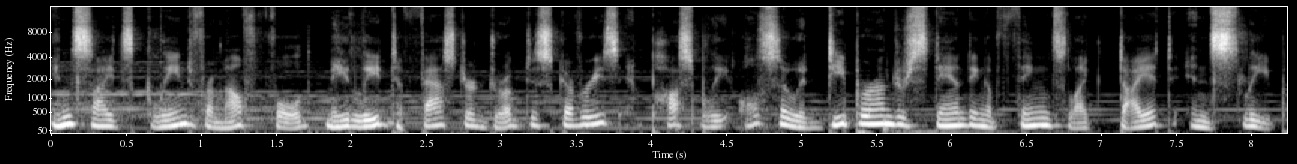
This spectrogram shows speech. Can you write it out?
Insights gleaned from AlphaFold may lead to faster drug discoveries and possibly also a deeper understanding of things like diet and sleep.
